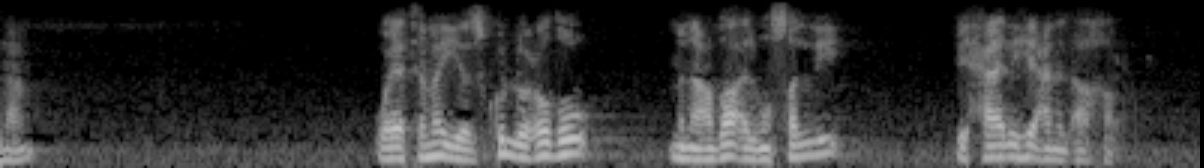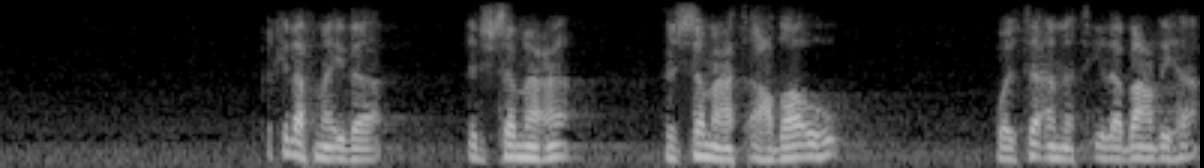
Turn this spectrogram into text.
نعم. ويتميز كل عضو من أعضاء المصلي بحاله عن الآخر. بخلاف ما إذا اجتمع اجتمعت أعضاؤه والتأمت إلى بعضها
